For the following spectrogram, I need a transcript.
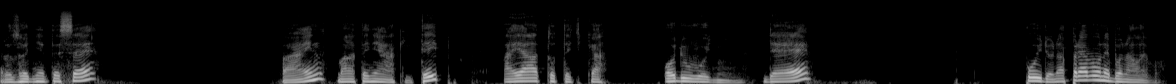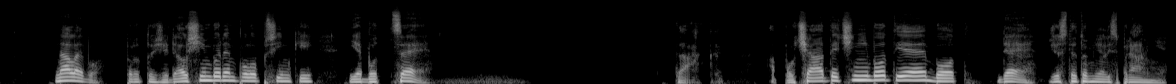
Rozhodněte se. Fajn, máte nějaký tip a já to teďka odůvodním. D. Půjdu napravo nebo nalevo? Nalevo, protože dalším bodem polopřímky je bod C. Tak. A počáteční bod je bod D, že jste to měli správně.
